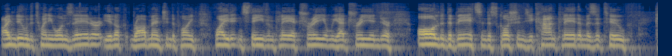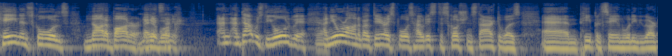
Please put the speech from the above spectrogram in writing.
I'm doing the 21s later. You look, Rob mentioned the point. Why didn't Stephen play a three? And we had three in there. All the debates and discussions. You can't play them as a two. Keane and Scholes, not a bother. Made it against work. And, and that was the old way. And you were on about there, I suppose, how this discussion started was um, people saying, would he be worth?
